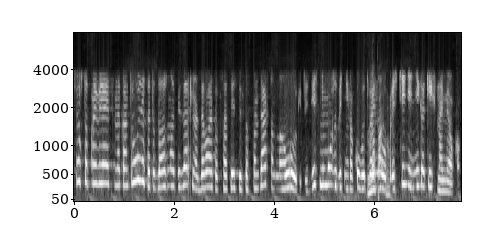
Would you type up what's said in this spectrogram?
все, что проверяется на контрольных, это должно обязательно даваться в соответствии со стандартом на уроке. То есть здесь не может быть никакого двойного по- прочтения, никаких намеков.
